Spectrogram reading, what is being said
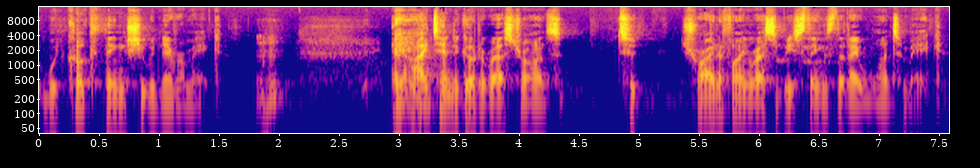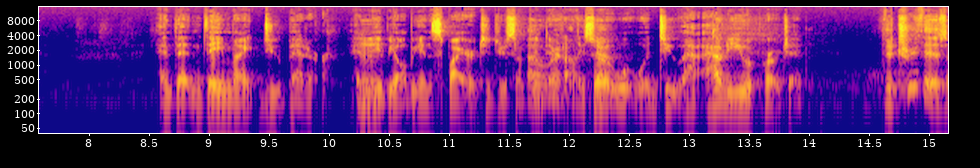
would cook things she would never make. Mm-hmm. And I tend to go to restaurants to try to find recipes, things that I want to make, and that they might do better, and hmm. maybe I'll be inspired to do something. Oh, differently. on. So, Yeah. w- w- do you, how do you approach it? The truth is,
